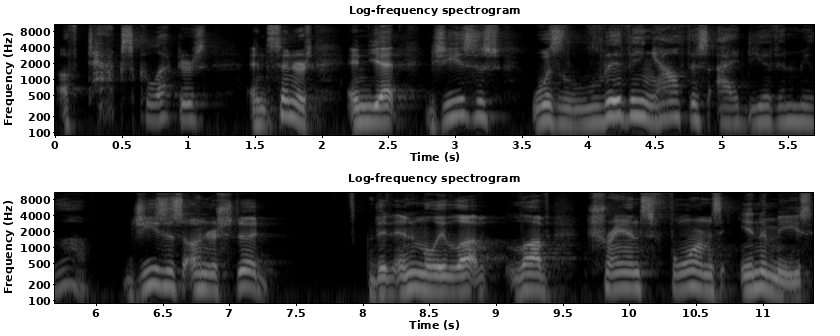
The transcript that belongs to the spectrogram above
of tax collectors and sinners. And yet Jesus was living out this idea of enemy love. Jesus understood that enemy love, love transforms enemies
